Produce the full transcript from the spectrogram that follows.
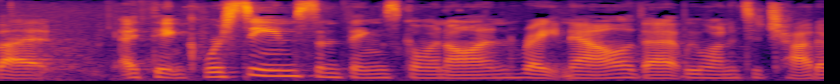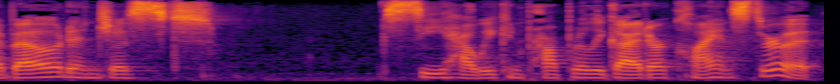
But I think we're seeing some things going on right now that we wanted to chat about and just see how we can properly guide our clients through it.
